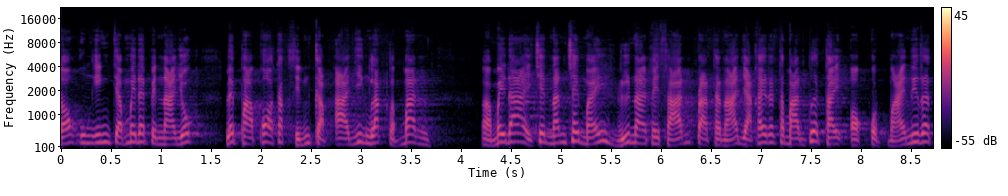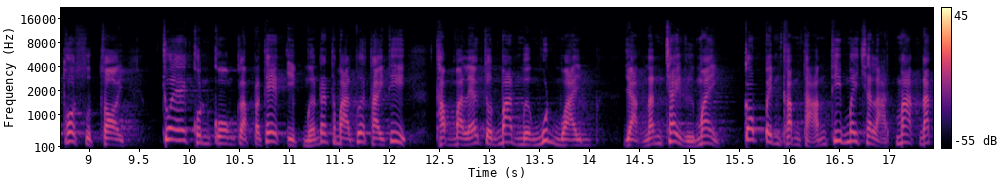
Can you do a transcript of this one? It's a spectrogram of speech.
น้องอุ้งอิงจะไม่ได้เป็นนายก และพาพ่อทักษิณกับอายิ่งลักกลับบ้านไม่ได้เช่นนั้นใช่ไหม หรือนายไพศาลปรารถนาอยากให้รัฐบาลเพื่อไทยออกกฎหมายนิรโทษสุดซอย ช่วยให้คนโกงกลับประเทศอีกเหมือนรัฐบาลเพื่อไทยที่ทำมาแล้วจนบ้านเมืองวุ่นวายอย่างนั้นใช่หรือไม่ ก็เป็นคำถามที่ไม่ฉลาดมากนัก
